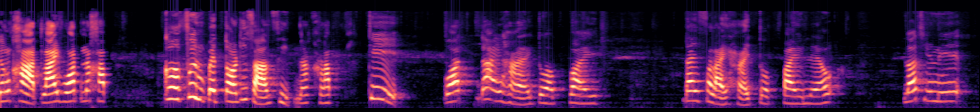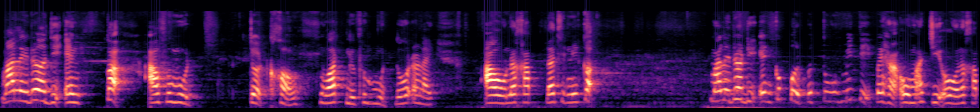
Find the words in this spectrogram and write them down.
ยังขาดไลฟ์วอตนะครับ ก็ซึ่งเป็นตอนที่ 30 นะครับ ที่วัดได้หายตัวไป ได้สลายหายตัวไปแล้ว แล้วทีนี้มาเลเดอร์ดีเองก็เอาสมุดจดของวัดหรือสมุดโน้ตอะไร เอานะครับ แล้วทีนี้ก็ มาเลเดอร์ดีเอ็นก็เปิดประตูมิติไปหาโอมาจิโอนะครับ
